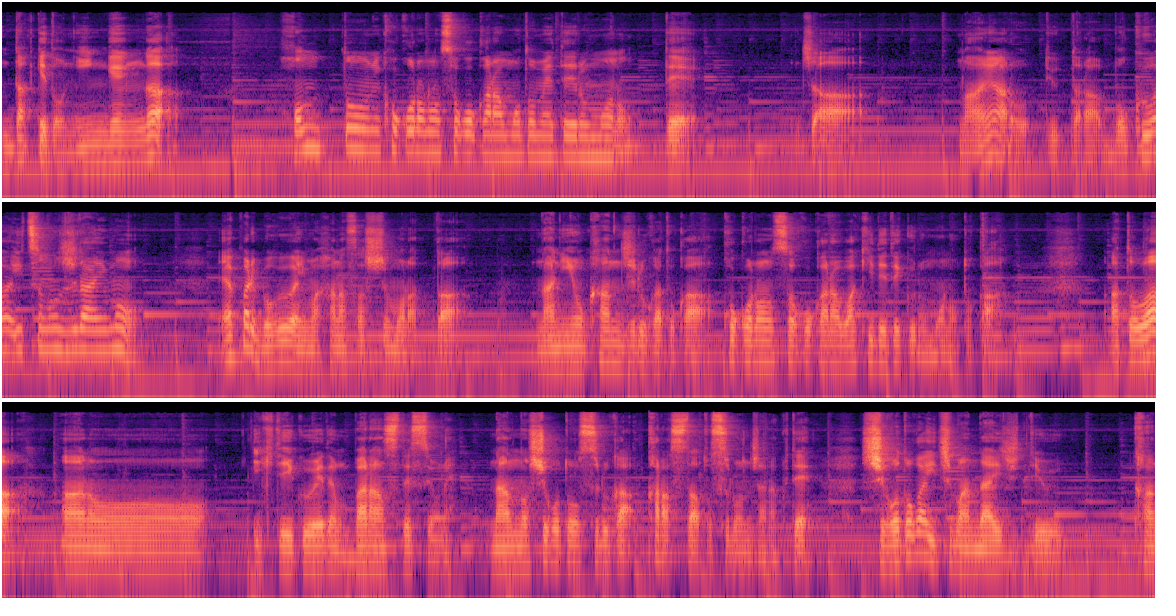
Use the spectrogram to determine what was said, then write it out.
うん。だけど人間が本当に心の底から求めているものって、じゃあ、何やろうって言ったら、僕はいつの時代も、やっぱり僕が今話させてもらった何を感じるかとか、心の底から湧き出てくるものとか、あとは、あのー、生きていく上でもバランスですよね。何の仕事をするかからスタートするんじゃなくて、仕事が一番大事っていう考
